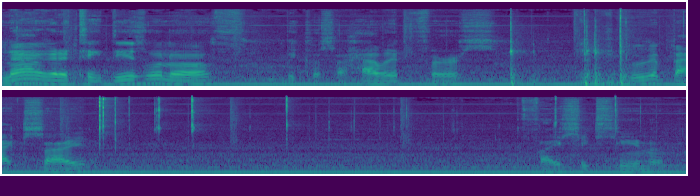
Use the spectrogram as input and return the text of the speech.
Now I gotta take this one off because I have it first. Do the back side. 516 and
